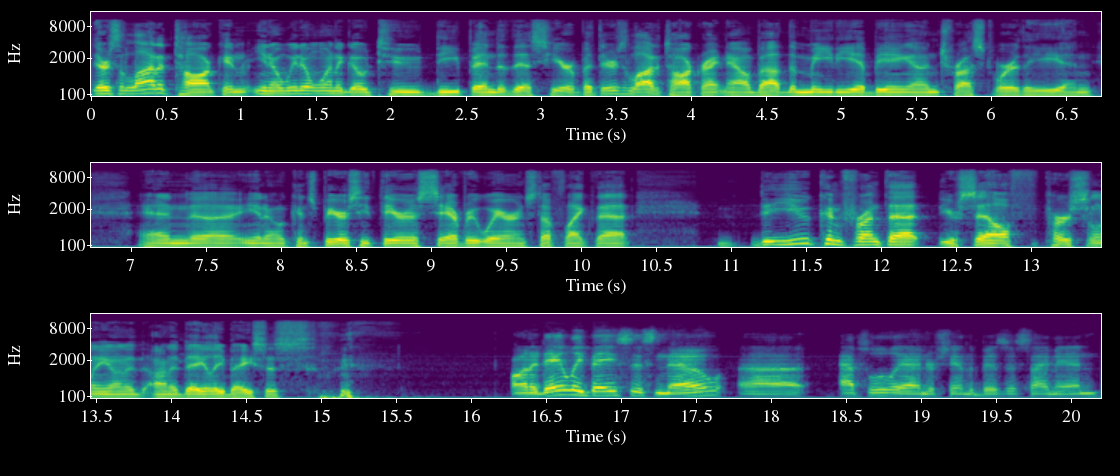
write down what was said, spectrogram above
there's a lot of talk, and you know we don't want to go too deep into this here, but there's a lot of talk right now about the media being untrustworthy and and uh, you know conspiracy theorists everywhere and stuff like that. Do you confront that yourself personally on a on a daily basis? on a daily basis, no. Uh, absolutely, I understand the business I'm in,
